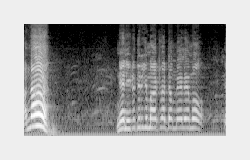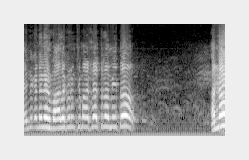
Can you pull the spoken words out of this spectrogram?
అన్నా నేను ఇటు తిరిగి మాట్లాడటం మేలేమో. ఎందుకంటే నేను వాళ్ళ గురించి మాట్లాడుతున్నా మీతో. అన్నా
